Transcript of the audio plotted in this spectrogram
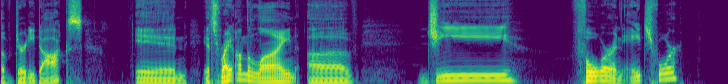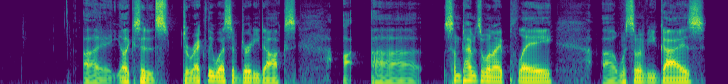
of Dirty Docks. In it's right on the line of G four and H four. Uh, like I said, it's directly west of Dirty Docks. Uh, sometimes when I play uh, with some of you guys,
